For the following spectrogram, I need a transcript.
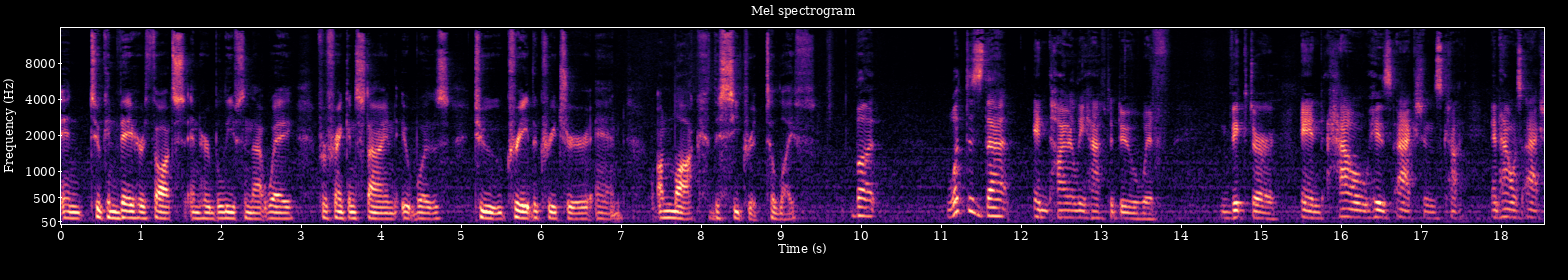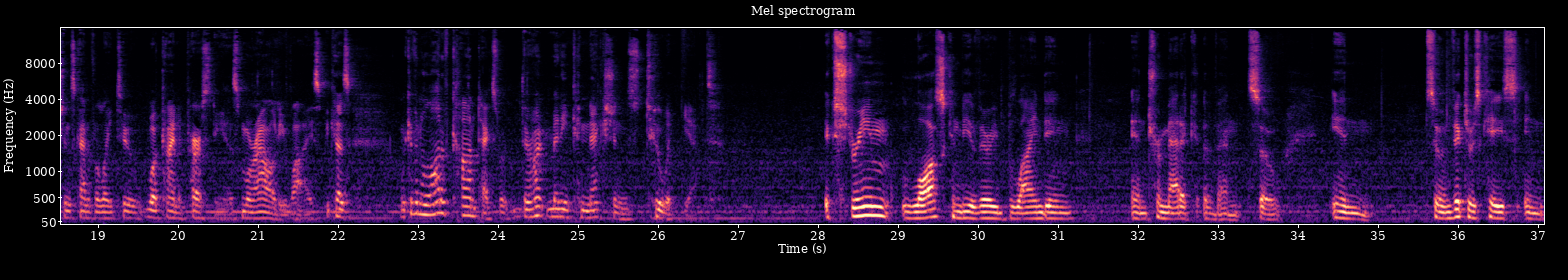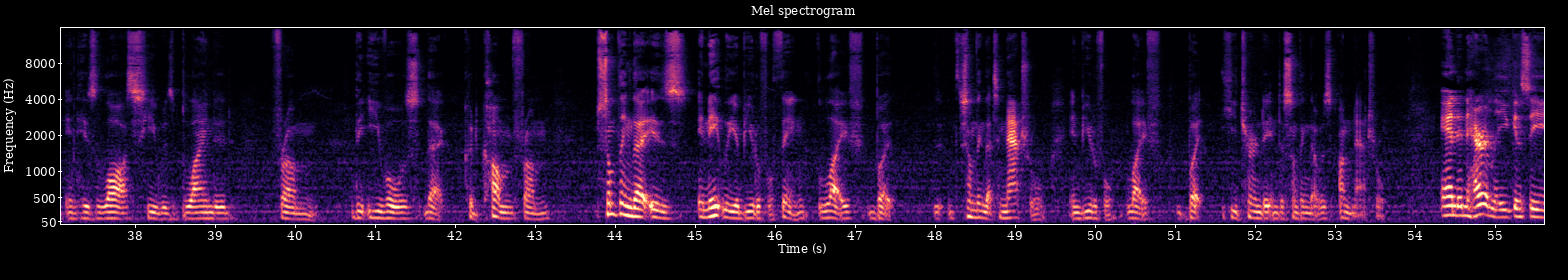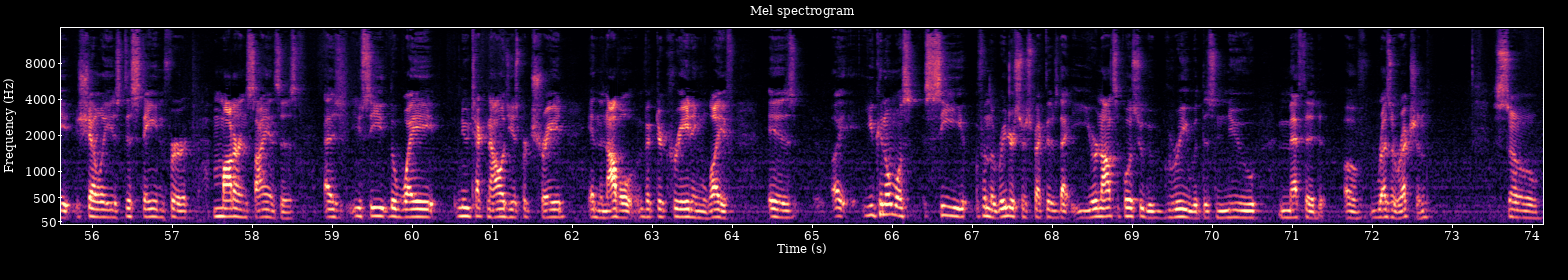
and to convey her thoughts and her beliefs in that way. For Frankenstein, it was to create the creature and unlock the secret to life. But what does that entirely have to do with Victor and how his actions kind and how his actions kind of relate to what kind of person he is morality wise? Because we're given a lot of context, but there aren't many connections to it yet. Extreme loss can be a very blinding and traumatic event. So, in so in Victor's case, in in his loss, he was blinded from the evils that could come from something that is innately a beautiful thing, life, but something that's natural and beautiful, life, but he turned it into something that was unnatural. and inherently you can see Shelley's disdain for modern sciences as you see the way new technology is portrayed in the novel Victor creating life is uh, you can almost see from the reader's perspectives that you're not supposed to agree with this new method of resurrection. So,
